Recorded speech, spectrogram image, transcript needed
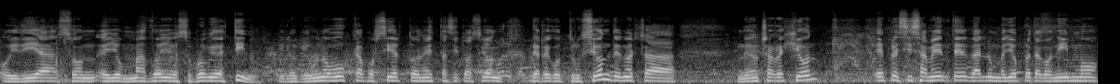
Hoy día son ellos más dueños de su propio destino y lo que uno busca, por cierto, en esta situación de reconstrucción de nuestra, de nuestra región es precisamente darle un mayor protagonismo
